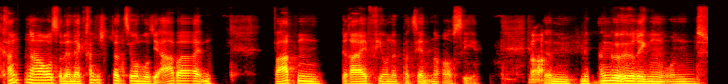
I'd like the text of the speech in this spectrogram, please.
Krankenhaus oder in der Krankenstation, wo Sie arbeiten, warten 300, 400 Patienten auf Sie. Ja. Ähm, mit Angehörigen und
